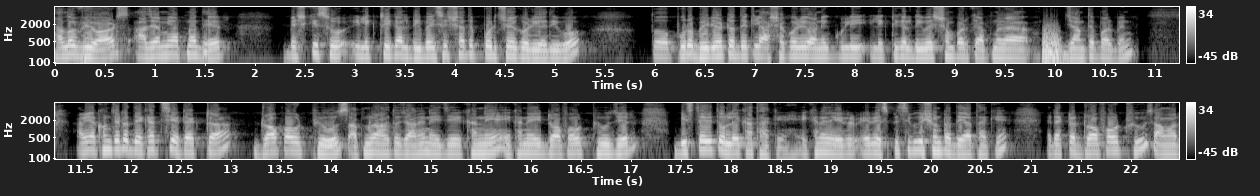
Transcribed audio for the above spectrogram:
হ্যালো ভিউয়ার্স আজ আমি আপনাদের বেশ কিছু ইলেকট্রিক্যাল ডিভাইসের সাথে পরিচয় করিয়ে দিব। তো পুরো ভিডিওটা দেখলে আশা করি অনেকগুলি ইলেকট্রিক্যাল ডিভাইস সম্পর্কে আপনারা জানতে পারবেন। আমি এখন যেটা দেখাচ্ছি, এটা একটা ড্রপ আউট ফিউজ আপনারা হয়তো জানেন এই যে এখানে এখানে এই ড্রপ আউট ফিউজের বিস্তারিত লেখা থাকে। এখানে এর এর স্পেসিফিকেশনটা দেওয়া থাকে। এটা একটা ড্রপ আউট ফিউজ আমার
